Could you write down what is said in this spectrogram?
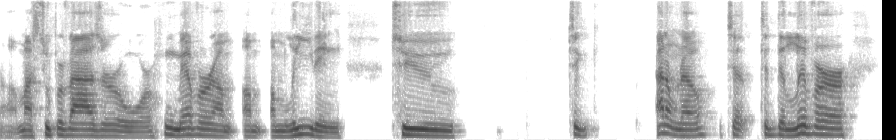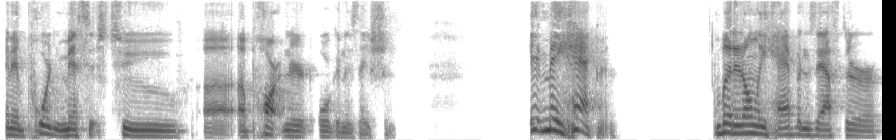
uh, my supervisor, or whomever I'm, I'm I'm leading to to I don't know to to deliver an important message to uh, a partnered organization. It may happen, but it only happens after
